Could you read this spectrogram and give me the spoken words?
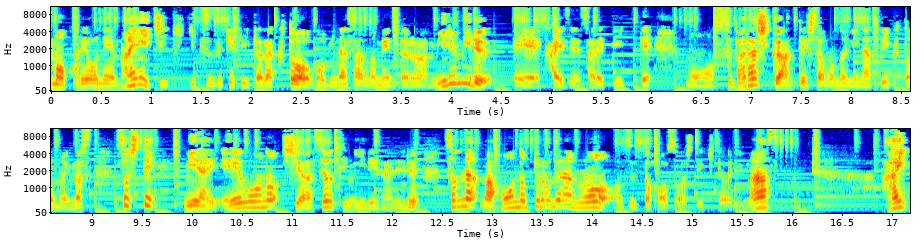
もうこれをね、毎日聞き続けていただくと、もう皆さんのメンタルはみるみる、えー、改善されていって、もう素晴らしく安定したものになっていくと思います。そして、未来永劫の幸せを手に入れられる、そんな魔法のプログラムをずっと放送してきております。はい。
